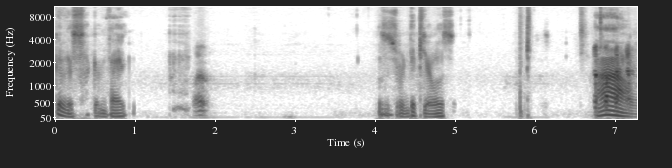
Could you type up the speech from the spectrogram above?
Give at this fucking thing. What? This is ridiculous. Ow.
